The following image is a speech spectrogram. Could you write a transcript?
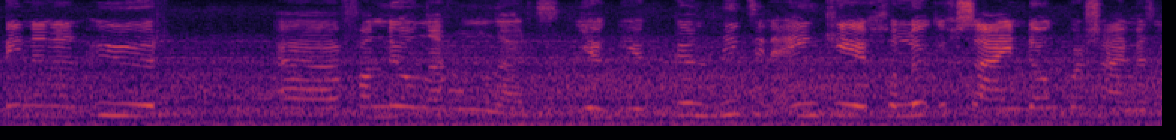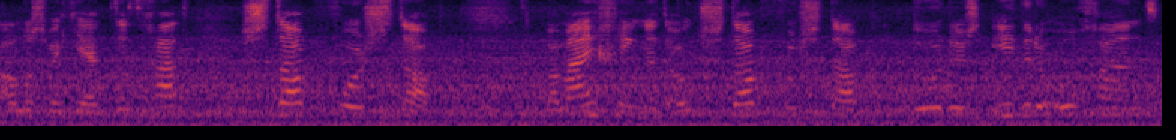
binnen een uur uh, van 0 naar 100. Je, je kunt niet in één keer gelukkig zijn, dankbaar zijn met alles wat je hebt. Dat gaat stap voor stap. Bij mij ging het ook stap voor stap. Door dus iedere ochtend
